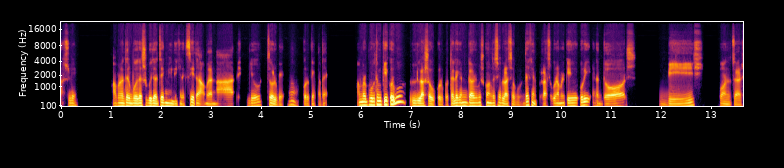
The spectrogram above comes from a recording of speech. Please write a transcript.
আসলে আপনাদের বোঝার সুবিধার্থে এখানে লিখে রাখছি। এটা আমরা না লিখলেও চলবে, হ্যাঁ? পরীক্ষার খাতায়। আমরা প্রথম কি করব? লসাগু করব। তাহলে এখানে ১০, ২০, ৫০ এর লসাগু। দেখেন লসাগুর আমরা কীভাবে করি? এখানে দশ বিশ পঞ্চাশ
